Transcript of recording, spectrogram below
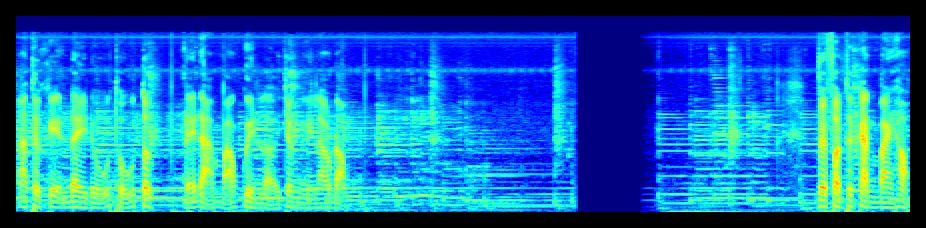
à, thực hiện đầy đủ thủ tục để đảm bảo quyền lợi cho người lao động. Về phần thực hành bài học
